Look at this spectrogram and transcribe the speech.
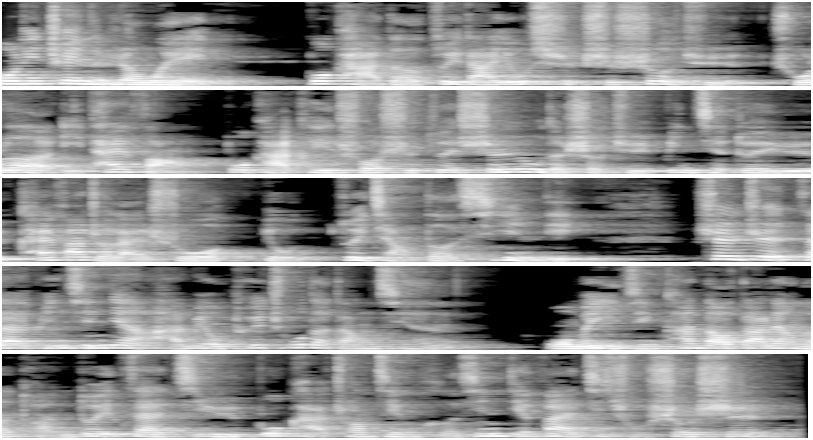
Polychain 认为，波卡的最大优势是社区。除了以太坊，波卡可以说是最深入的社区，并且对于开发者来说有最强的吸引力。甚至在平行链还没有推出的当前，我们已经看到大量的团队在基于波卡创建核心 DeFi 基础设施。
